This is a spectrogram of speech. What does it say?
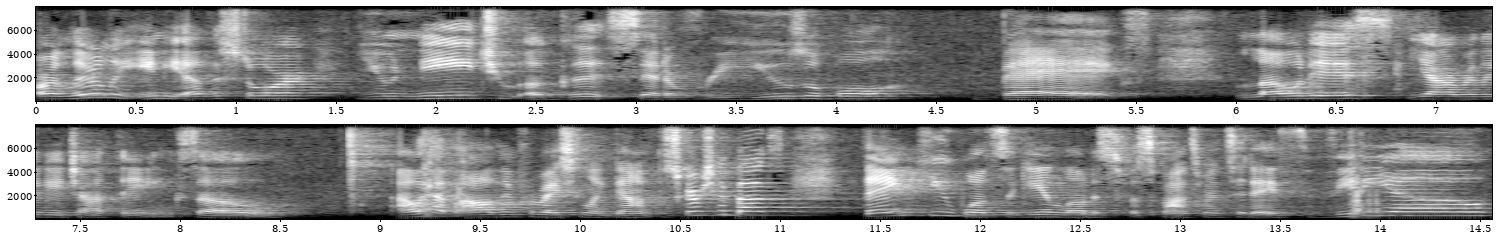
or literally any other store, you need you a good set of reusable bags. Lotus, y'all really did y'all thing. So I will have all the information linked down in the description box. Thank you once again, Lotus, for sponsoring today's video.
